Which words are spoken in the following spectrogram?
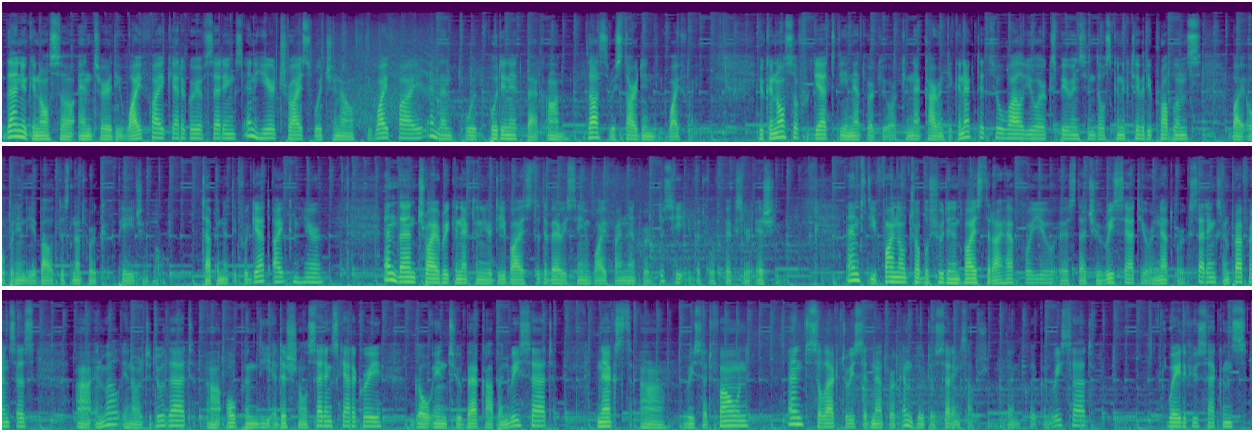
Then you can also enter the Wi-Fi category of settings and here try switching off the Wi-Fi and then put, putting it back on, thus restarting the Wi-Fi. You can also forget the network you are connect currently connected to while you are experiencing those connectivity problems by opening the About This Network page and well, tapping at the Forget icon here and then try reconnecting your device to the very same Wi-Fi network to see if it will fix your issue. And the final troubleshooting advice that I have for you is that you reset your network settings and preferences. Uh, and well, in order to do that, uh, open the additional settings category, go into backup and reset. Next, uh, reset phone and select reset network and Bluetooth settings option. Then click on reset, wait a few seconds,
